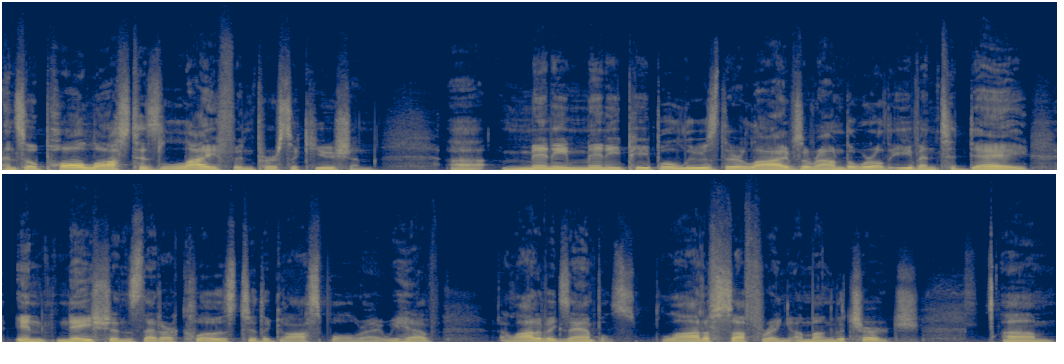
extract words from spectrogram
And so Paul lost his life in persecution. Uh, many, many people lose their lives around the world, even today, in nations that are closed to the gospel, right? We have a lot of examples, a lot of suffering among the church. Um,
